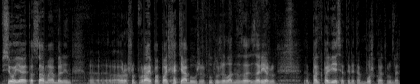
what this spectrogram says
Все, я это самое, блин, чтобы в рай попасть, хотя бы уже, тут уже ладно, за- зарежут, э, по- повесят или там бошку отрубят.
